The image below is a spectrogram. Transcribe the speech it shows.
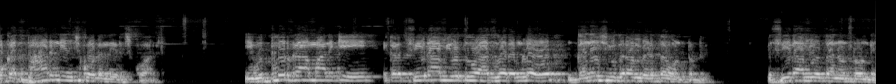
ఒక దారిని ఎంచుకోవడం నేర్చుకోవాలి. ఈ ఉత్లూరు గ్రామానికి ఇక్కడ శ్రీరామ్ యూత్ ఆధ్వర్యంలో గణేష్ విగ్రహం పెడతా ఉంటుంది. శ్రీరామ్ యూత్ అని ఉంటుండే.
